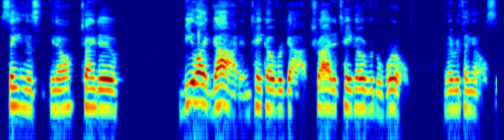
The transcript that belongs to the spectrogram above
Satan is, you know, trying to be like God and take over God, try to take over the world and everything else.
